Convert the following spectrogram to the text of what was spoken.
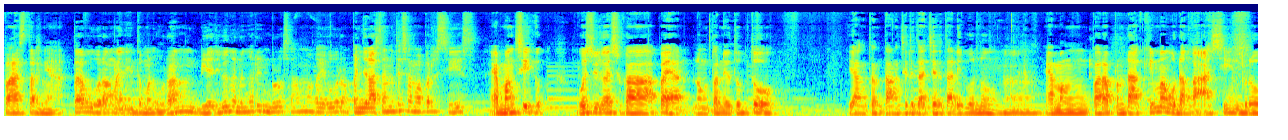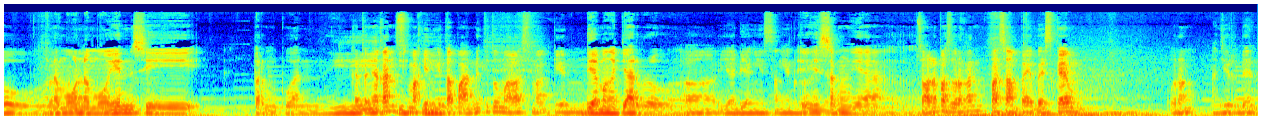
pas ternyata orang nanyain teman orang dia juga ngedengerin bro sama kayak orang penjelasannya itu sama persis Emang sih gue juga suka apa ya nonton YouTube tuh yang tentang cerita-cerita di gunung. Emang para pendaki mah udah nggak asing bro, nemu-nemuin si perempuan. Katanya kan semakin kita panik itu malah semakin dia mengejar bro, eh, ya dia ngisengin kali ya. iseng ya. soalnya pas orang kan pas sampai base camp orang anjir den.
